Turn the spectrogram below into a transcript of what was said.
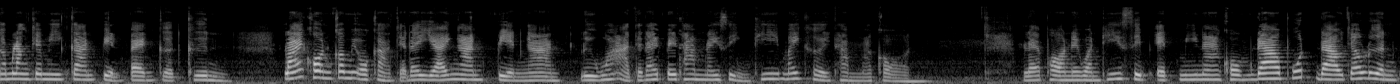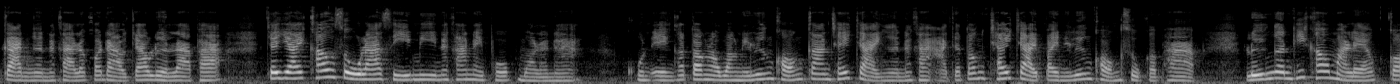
กำลังจะมีการเปลี่ยนแปลงเกิดขึ้น หลายคนก็มีโอกาสจะได้ย้ายงานเปลี่ยนงาน หรือว่าอาจจะได้ไปทำในสิ่งที่ไม่เคยทำมาก่อน และพอในวันที่ 11 มีนาคม ดาวพุธดาวเจ้าเรือนการเงินนะคะ แล้วก็ดาวเจ้าเรือนลาภะจะย้ายเข้าสู่ราศีมีนะคะ ในภพมรณะ คุณเองก็ต้องระวังในเรื่องของการใช้จ่ายเงินนะคะ อาจจะต้องใช้จ่ายไปในเรื่องของสุขภาพ หรือเงินที่เข้ามาแล้วก็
